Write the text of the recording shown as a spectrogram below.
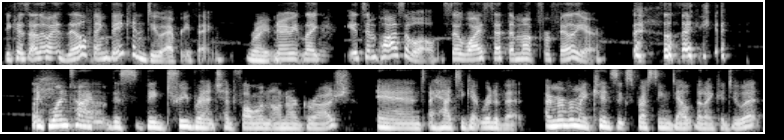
because otherwise they'll think they can do everything. Right. You know I mean? Like, it's impossible. So why set them up for failure? like, like one time, this big tree branch had fallen on our garage and I had to get rid of it. I remember my kids expressing doubt that I could do it.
